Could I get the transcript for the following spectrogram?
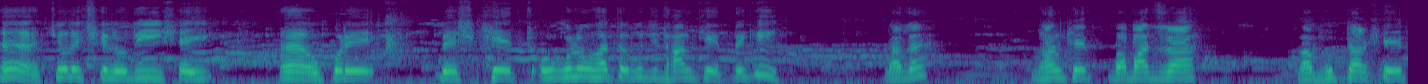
হ্যাঁ চলেছে নদী সেই হ্যাঁ উপরে বেশ ক্ষেত ওগুলো হয়তো বুঝি ধান ক্ষেত নাকি? দাদা? ধান ক্ষেত বা বাজরা বা ভুট্টার ক্ষেত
